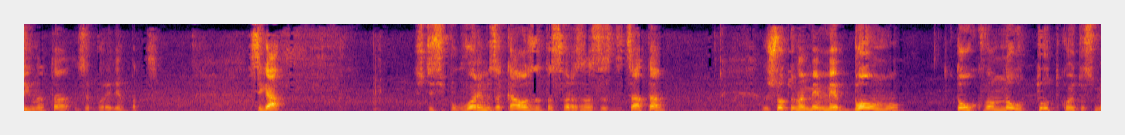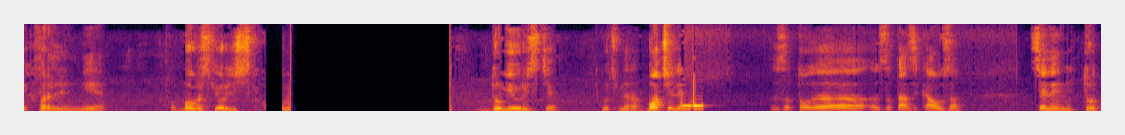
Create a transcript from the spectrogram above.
стигната за пореден път. Сега, ще си поговорим за каузата, свързана с децата, защото на мен ме е болно толкова много труд, който сме хвърли ние от български юридически други юристи, които сме работили за, то, за тази кауза, целият ни труд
